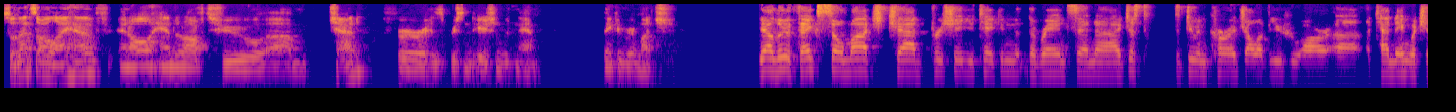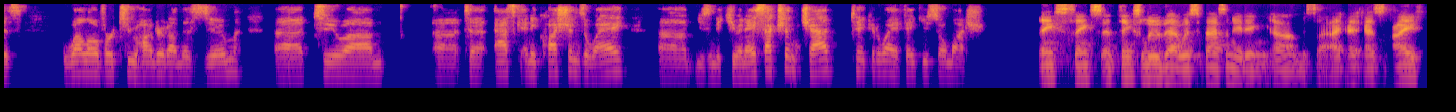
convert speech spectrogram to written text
So that's all I have, and I'll hand it off to um, Chad for his presentation with NAM. Thank you very much. Yeah, Lou, thanks so much, Chad. Appreciate you taking the reins. And uh, I just do encourage all of you who are uh, attending, which is well over 200 on this Zoom, uh, to, um, uh, to ask any questions away uh, using the Q&A section. Chad, take it away. Thank you so much. Thanks, thanks, and thanks, Lou. That was fascinating. Um, as, I, as I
